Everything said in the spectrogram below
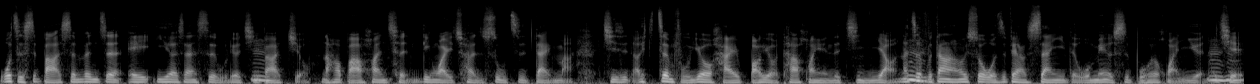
我只是把身份证 A 一二三四五六七八九，然后把它换成另外一串数字代码，其实呃政府又还保有它还原的金钥。那政府当然会说我是非常善意的，我没有事不会还原，而且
